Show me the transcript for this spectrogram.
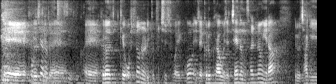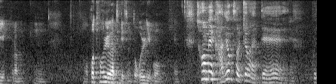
뭐 이런 예, 예, 그렇게 이제, 거예요. 예, 그렇게 옵션을 이렇게 붙일 수가 있고 이제 그렇게 하고 이제 재능 설명이랑 그리고 자기 그런 음, 뭐 포트폴리오 같은 게 있으면 또 올리고 예. 처음에 가격 설정할 때 예. 그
